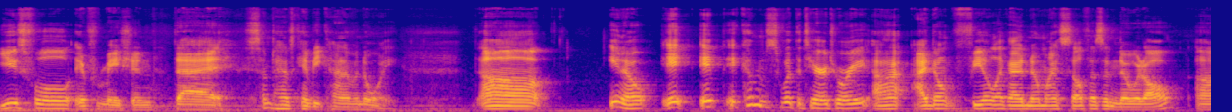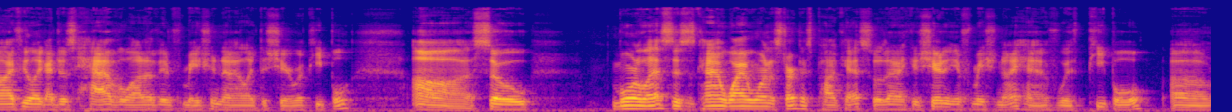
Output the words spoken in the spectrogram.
useful information that sometimes can be kind of annoying. Uh, you know, it, it, it comes with the territory. Uh, I don't feel like I know myself as a know it all. Uh, I feel like I just have a lot of information that I like to share with people. Uh, so, more or less, this is kind of why I want to start this podcast so that I can share the information I have with people uh,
